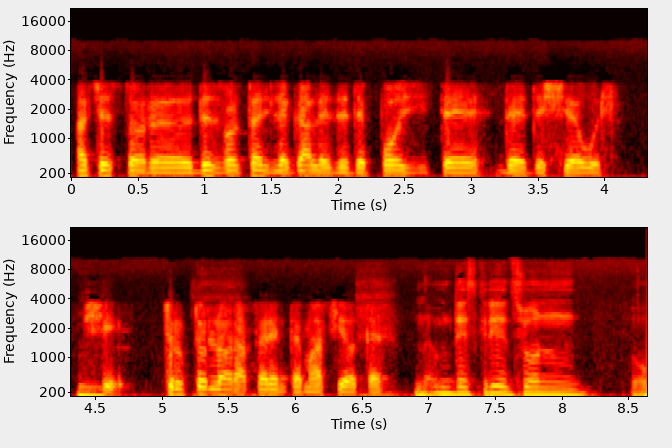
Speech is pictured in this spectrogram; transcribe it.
acestor uh, dezvoltări legale de depozite de deșeuri. Și structurilor aferente mafiote. Îmi descrieți un, o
